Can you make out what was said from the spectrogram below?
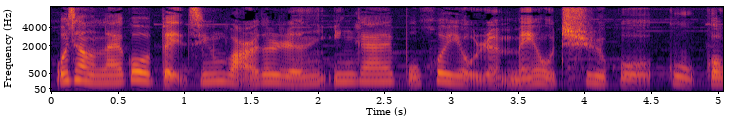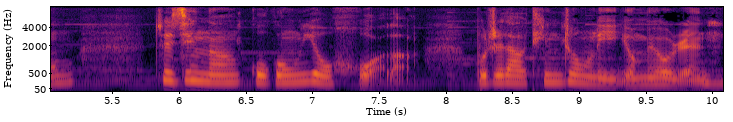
我想来过北京玩的人，应该不会有人没有去过故宫。最近呢，故宫又火了，不知道听众里有没有人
